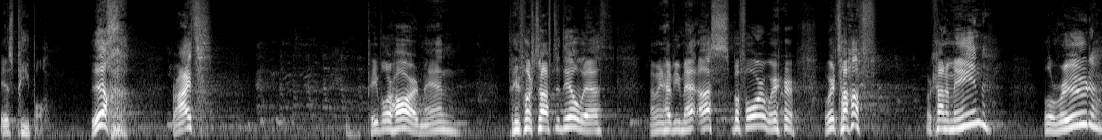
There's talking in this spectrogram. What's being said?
is people. Ugh, right? People are hard, man. People are tough to deal with. I mean, have you met us before? We're, we're tough. We're kind of mean, a little rude, a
